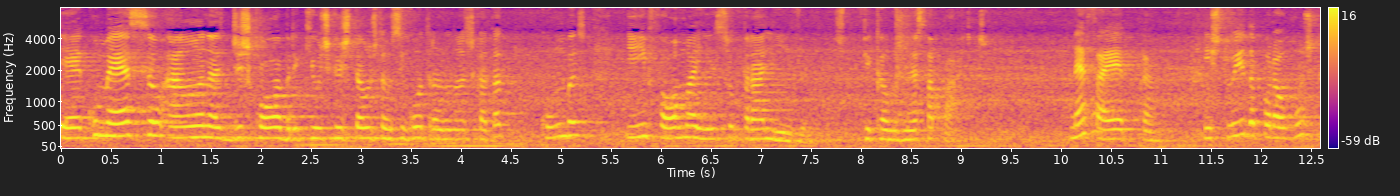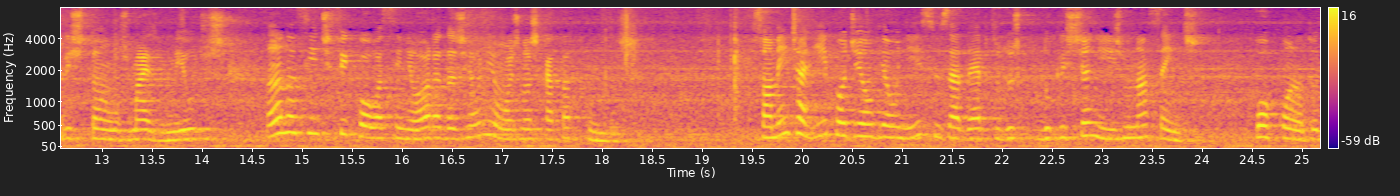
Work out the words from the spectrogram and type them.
é, começam, a Ana descobre que os cristãos estão se encontrando nas catacumbas e informa isso para Lívia. Ficamos nessa parte. Nessa época, Instruída por alguns cristãos mais humildes, Ana cientificou a senhora das reuniões nas catacumbas. Somente ali podiam reunir-se os adeptos do, do cristianismo nascente, porquanto,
